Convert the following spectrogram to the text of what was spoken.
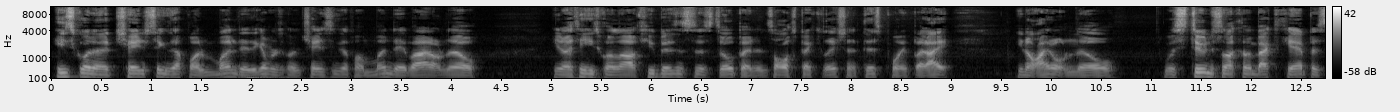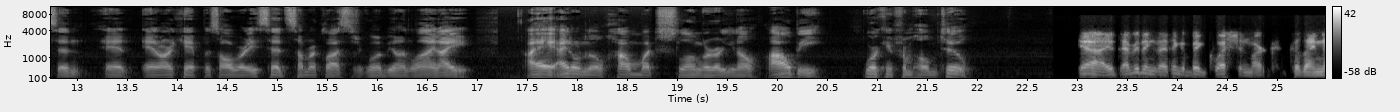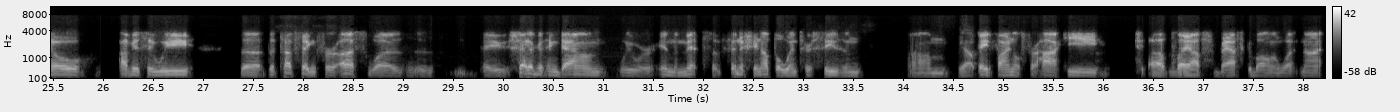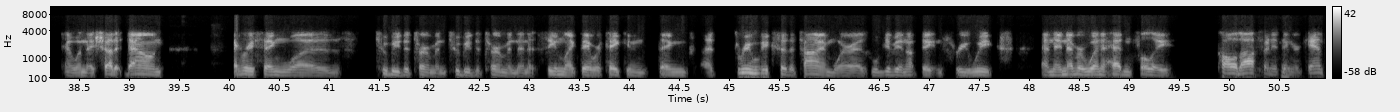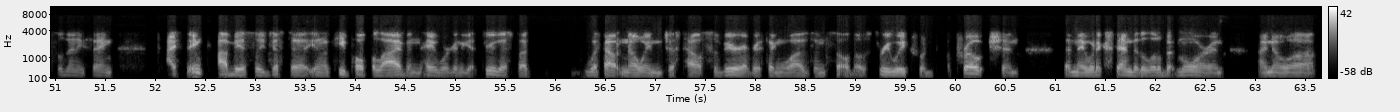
he's going to change things up on Monday. The governor's going to change things up on Monday, but I don't know. You know, I think he's going to allow a few businesses to open, and it's all speculation at this point. But I, you know, I don't know. With students not coming back to campus, and and and our campus already said summer classes are going to be online. I, I, I don't know how much longer. You know, I'll be working from home too. Yeah, it, everything's I think a big question mark because I know obviously we the the tough thing for us was they shut everything down. We were in the midst of finishing up a winter season, um, yep. state finals for hockey, uh, mm-hmm. playoffs for basketball and whatnot. And when they shut it down, everything was to be determined, to be determined. And it seemed like they were taking things at three weeks at a time, whereas we'll give you an update in three weeks. And they never went ahead and fully called off anything or canceled anything. I think obviously just to you know keep hope alive and hey we're going to get through this, but without knowing just how severe everything was. And so those three weeks would approach and then they would extend it a little bit more. And I know uh,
